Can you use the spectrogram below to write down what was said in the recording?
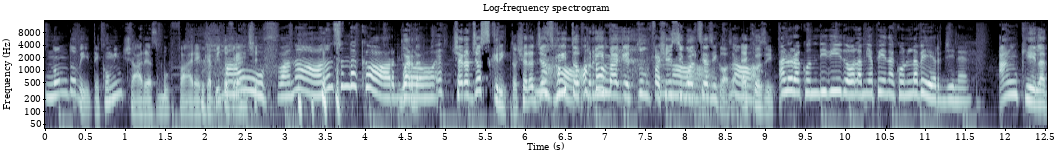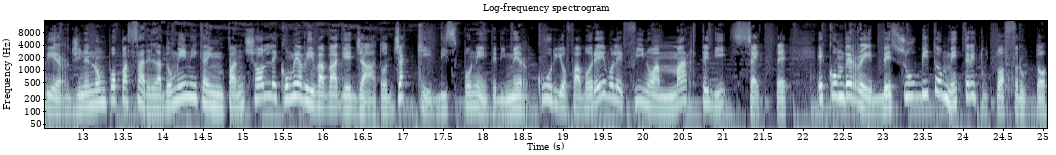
non dovete cominciare a sbuffare, capito Ma Francesco? uffa, no, non sono d'accordo. Guarda, Eh, c'era già scritto, c'era già no. scritto prima che tu facessi No, qualsiasi cosa. no. È così. Allora condivido la mia pena con la Vergine. Anche la Vergine non può passare la domenica in panciolle come aveva vagheggiato, giacché disponete di mercurio favorevole fino a martedì 7 e converrebbe subito mettere tutto a frutto.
